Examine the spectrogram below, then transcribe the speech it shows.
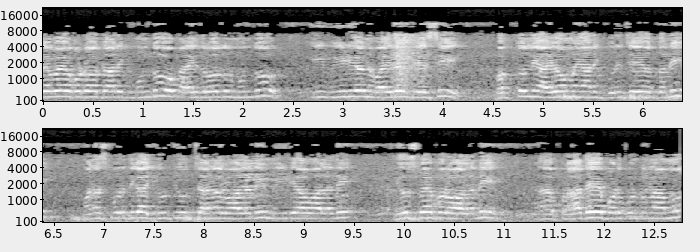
ఇరవై ఒకటో తారీఖు ముందు ఒక ఐదు రోజుల ముందు ఈ వీడియోని వైరల్ చేసి భక్తుల్ని అయోమయానికి గురి చేయొద్దని మనస్ఫూర్తిగా యూట్యూబ్ ఛానల్ వాళ్ళని మీడియా వాళ్ళని న్యూస్ పేపర్ వాళ్ళని ప్రాధేయపడుకుంటున్నాము.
